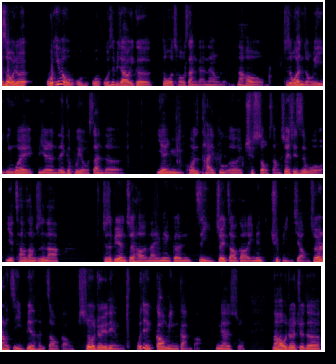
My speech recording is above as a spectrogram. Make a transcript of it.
时候我就我因为我我我我是比较一个多愁善感的那种人，然后就是我很容易因为别人的一个不友善的言语或是态度而去受伤，所以其实我也常常就是拿就是别人最好的那一面跟自己最糟糕的一面去比较，所以让自己变得很糟糕，所以我就有点我有点高敏感吧，应该是说。然后我就会觉得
